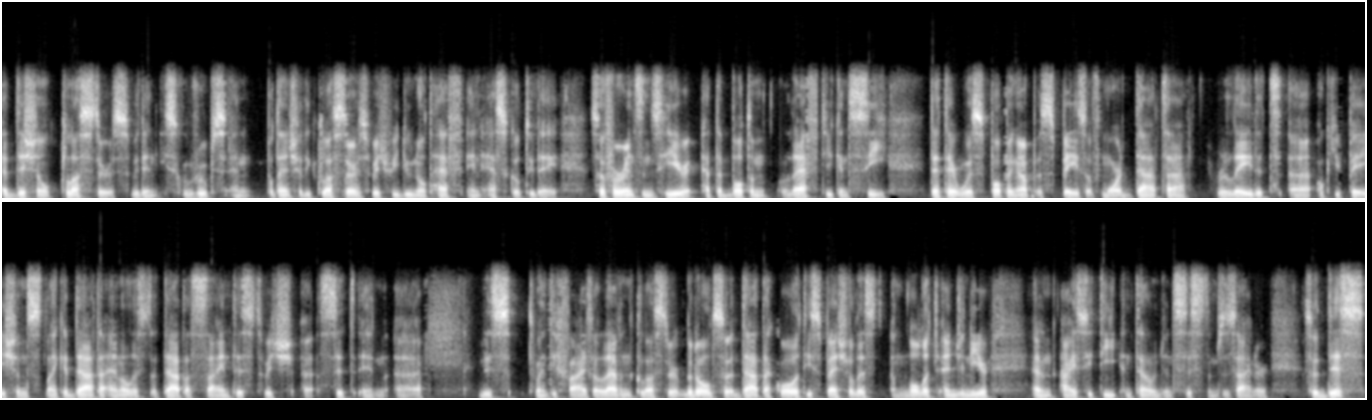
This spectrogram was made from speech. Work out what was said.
additional clusters within ESCO groups and potentially clusters which we do not have in ESCO today. So for instance, here at the bottom left, you can see that there was popping up a space of more data related uh, occupations like a data analyst, a data scientist, which uh, sit in uh, this 2511 cluster, but also a data quality specialist, a knowledge engineer, and an ICT intelligence systems designer. So this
